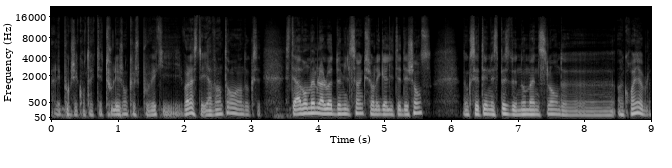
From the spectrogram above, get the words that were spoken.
à l'époque, j'ai contacté tous les gens que je pouvais. Qui, voilà, c'était il y a 20 ans, hein, donc c'était avant même la loi de 2005 sur l'égalité des chances. Donc c'était une espèce de no man's land euh, incroyable.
